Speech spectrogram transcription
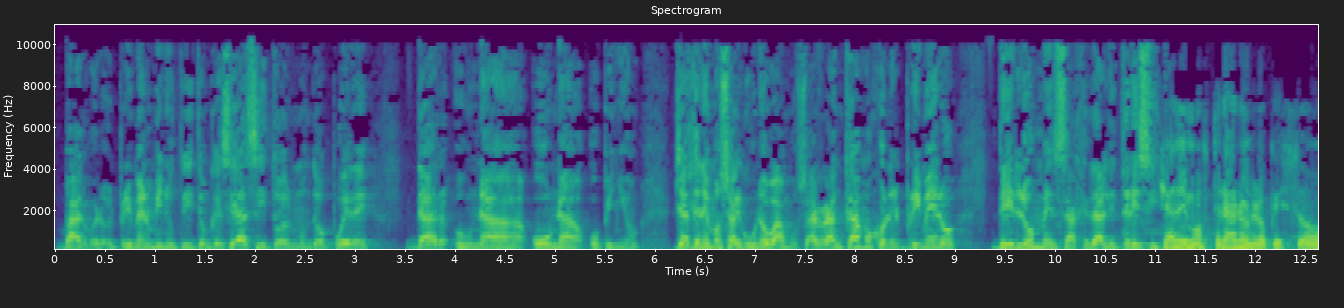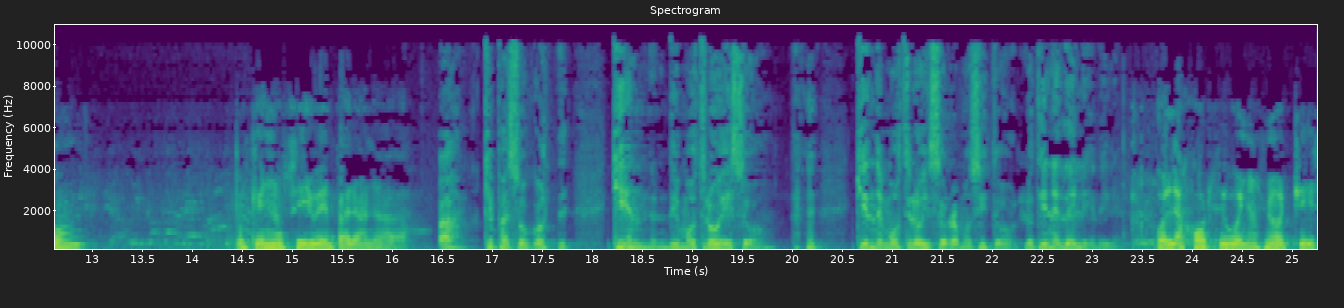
Bárbaro. El primer minutito, aunque sea así, todo el mundo puede dar una, una opinión. Ya tenemos alguno, vamos, arrancamos con el primero de los mensajes. Dale, Teresita. Ya demostraron lo que son, que no sirven para nada. Ah, ¿qué pasó con... ¿Quién demostró eso? ¿Quién demostró eso, Ramosito? Lo tiene, dele, dele. Hola Jorge, buenas noches.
